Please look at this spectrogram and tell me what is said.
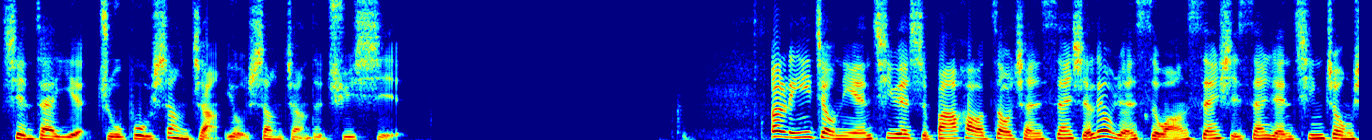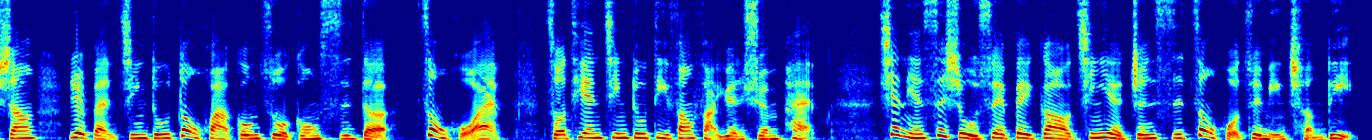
现在也逐步上涨，有上涨的趋势。二零一九年七月十八号，造成三十六人死亡、三十三人轻重伤。日本京都动画工作公司的纵火案，昨天京都地方法院宣判，现年四十五岁被告青叶真司纵火罪名成立，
